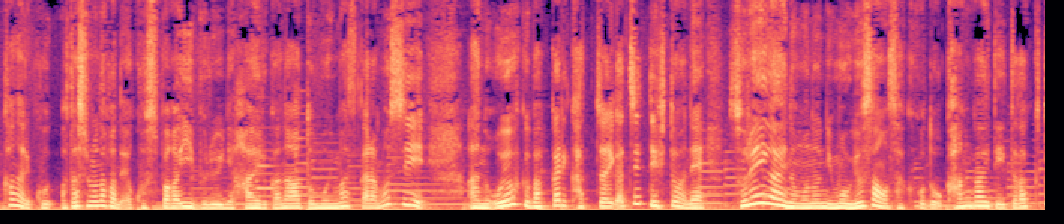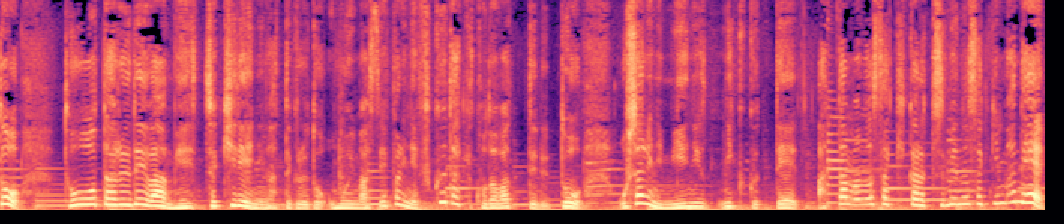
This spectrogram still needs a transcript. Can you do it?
かなりこ私の中ではコスパがいい部類に入るかなと思いますから、もし、あの、お洋服ばっかり買っちゃいがちっていう人はね、それ以外のものにも予算を割くことを考えていただくと、トータルではめっちゃ綺麗になってくると思います。やっぱりね、服だけこだわってると、おしゃれに見えにくくって、頭の先から爪の先まで、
